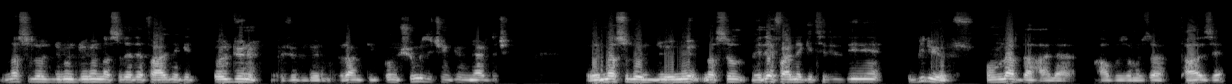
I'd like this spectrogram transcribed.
Nasıl öldürüldüğünü, nasıl hedef haline get- öldüğünü, özür dilerim, Hrant Dink konuştuğumuz için günlerdir. E, nasıl öldüğünü, nasıl hedef haline getirildiğini biliyoruz. Onlar da hala hafızamıza taze.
